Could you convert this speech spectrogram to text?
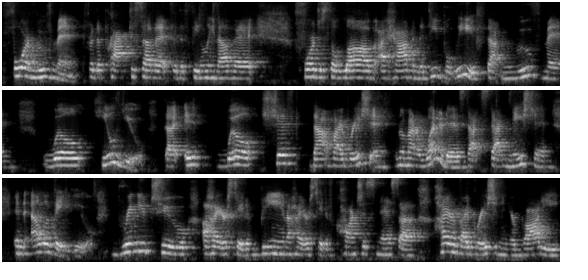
for movement, for the practice of it, for the feeling of it, for just the love I have and the deep belief that movement will heal you, that it will shift that vibration, no matter what it is, that stagnation, and elevate you, bring you to a higher state of being, a higher state of consciousness, a higher vibration in your body,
